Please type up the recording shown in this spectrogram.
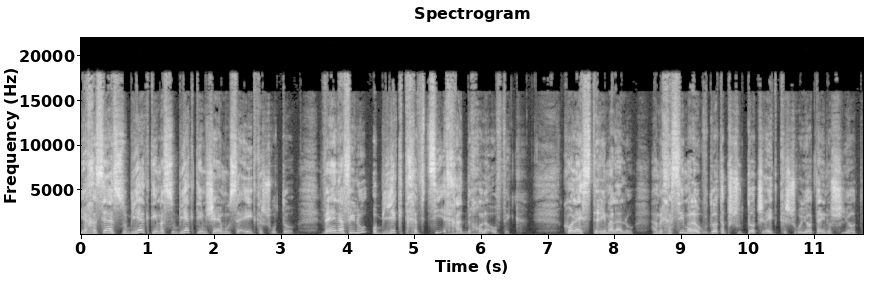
יחסי הסובייקטים, הסובייקטים שהם מושאי התקשרותו, ואין אפילו אובייקט חפצי אחד בכל האופק. כל ההסתרים הללו, המכסים על העובדות הפשוטות של ההתקשרויות האנושיות,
